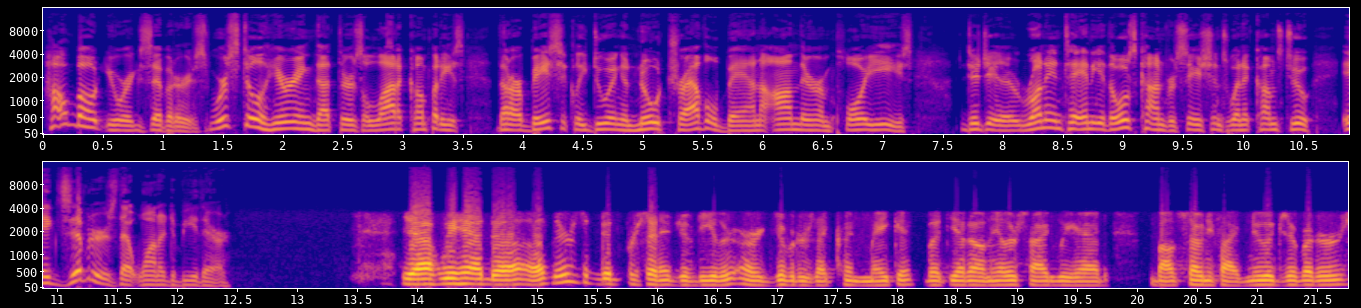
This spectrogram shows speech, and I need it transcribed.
How about your exhibitors? We're still hearing that there's a lot of companies that are basically doing a no travel ban on their employees. Did you run into any of those conversations when it comes to exhibitors that wanted to be there? Yeah, we had. Uh, there's a good percentage of dealer or exhibitors that couldn't make it, but yet on the other side, we had about 75 new exhibitors,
